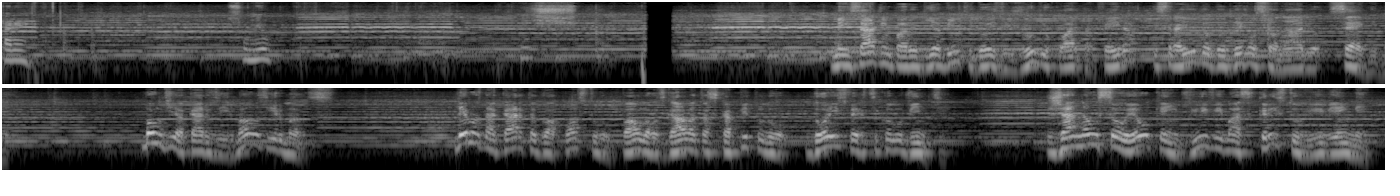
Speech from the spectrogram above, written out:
Pera aí. Sumiu. Ixi. Mensagem para o dia 22 de julho, quarta-feira, extraído do devocionário Segue-me. Bom dia, caros irmãos e irmãs. Lemos na carta do apóstolo Paulo aos Gálatas, capítulo 2, versículo 20. Já não sou eu quem vive, mas Cristo vive em mim.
